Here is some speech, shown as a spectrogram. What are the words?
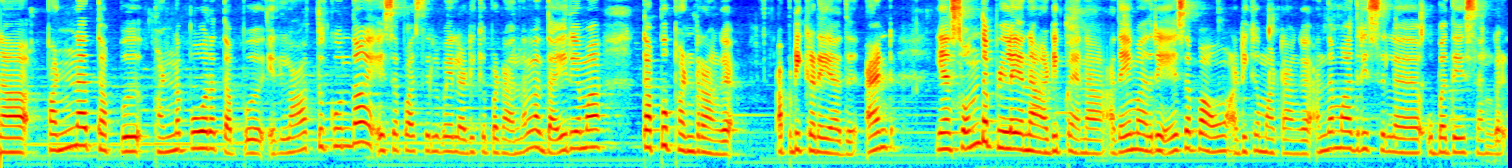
நான் பண்ண தப்பு பண்ண போகிற தப்பு எல்லாத்துக்கும் தான் ஏசப்பா சிலுவையில் அடிக்கப்பட்டாங்க. அதனால் தைரியமாக தப்பு பண்ணுறாங்க அப்படி கிடையாது. அண்ட் என் சொந்த பிள்ளைய நான் அடிப்பேனா? அதே மாதிரி ஏசப்பாவும் அடிக்க மாட்டாங்க. அந்த மாதிரி சில உபதேசங்கள்.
